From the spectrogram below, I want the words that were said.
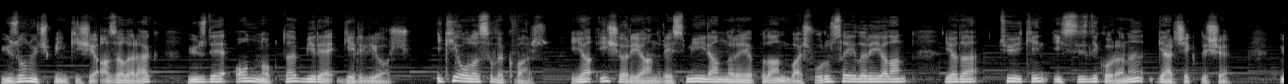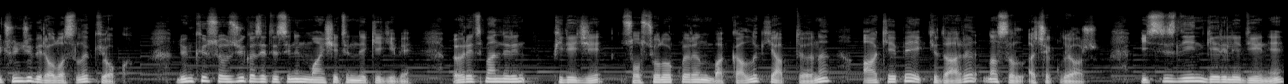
113 bin kişi azalarak %10.1'e geriliyor. İki olasılık var. Ya iş arayan resmi ilanlara yapılan başvuru sayıları yalan ya da TÜİK'in işsizlik oranı gerçek dışı. Üçüncü bir olasılık yok. Dünkü Sözcü gazetesinin manşetindeki gibi öğretmenlerin pideci, sosyologların bakkallık yaptığını AKP iktidarı nasıl açıklıyor? İşsizliğin gerilediğini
